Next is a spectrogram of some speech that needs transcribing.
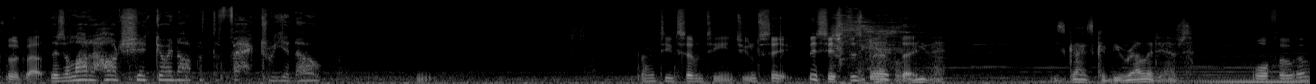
stood about. There's a lot of hard shit going on at the factory, you know. Hmm. 1917, June 6th. My sister's birthday. believe it. These guys could be relatives. War photo.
